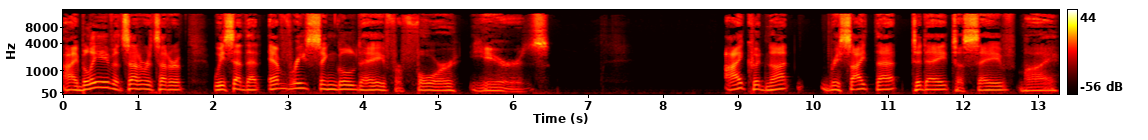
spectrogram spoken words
I believe, et cetera, et cetera. We said that every single day for four years. I could not recite that today to save my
